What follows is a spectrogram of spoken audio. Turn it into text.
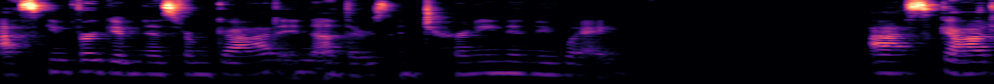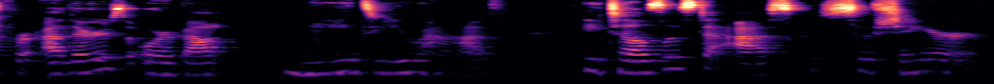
asking forgiveness from God and others, and turning a new way. Ask God for others or about needs you have. He tells us to ask, so share.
